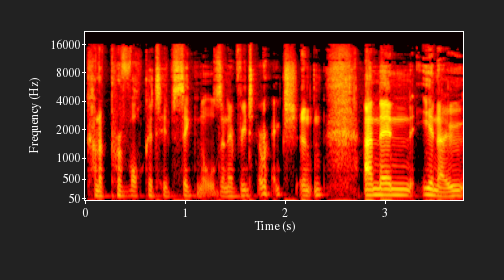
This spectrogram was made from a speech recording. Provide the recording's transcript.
kind of provocative signals in every direction, and then you know,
